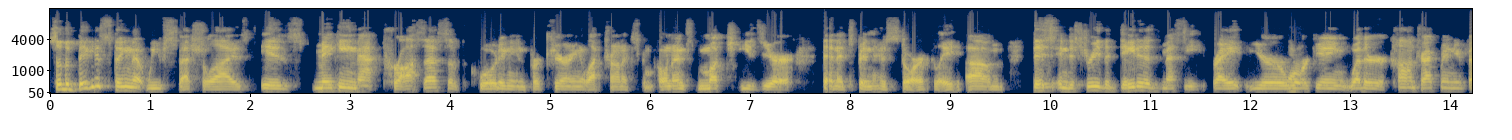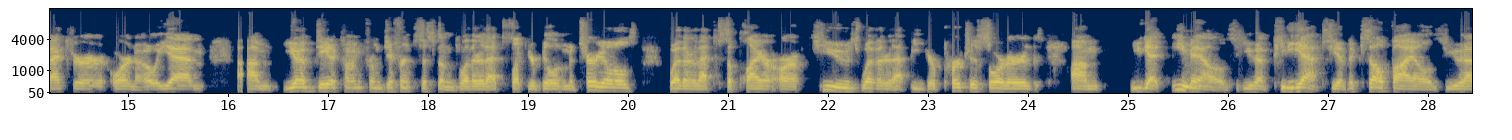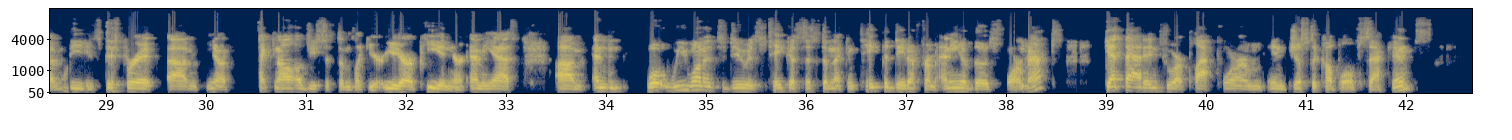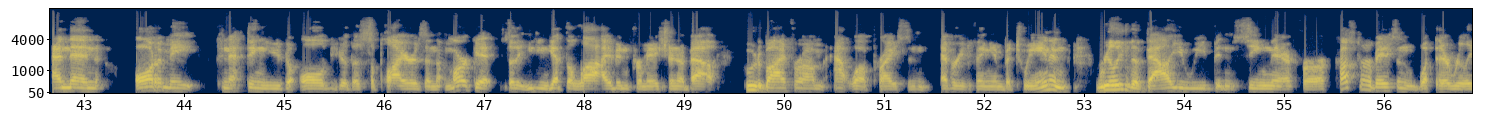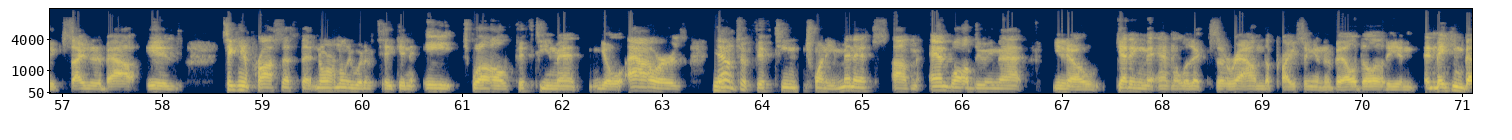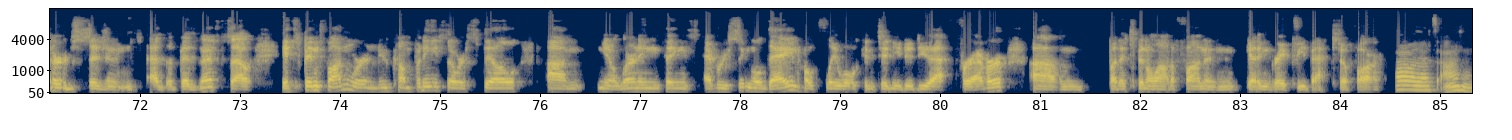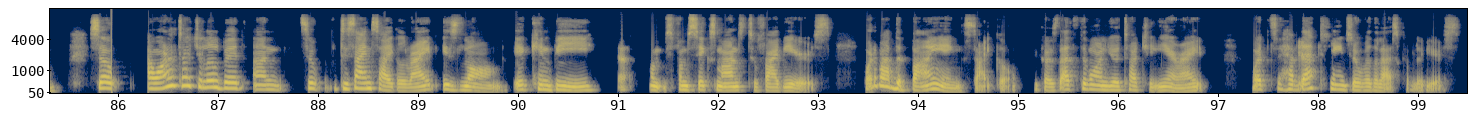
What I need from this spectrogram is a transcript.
So the biggest thing that we've specialized is making that process of quoting and procuring electronics components much easier than it's been historically. Um, this industry, the data is messy, right? You're working whether you're a contract manufacturer or an OEM. Um, you have data coming from different systems, whether that's like your bill of materials, whether that's supplier RFQs, whether that be your purchase orders. Um, you get emails, you have PDFs, you have Excel files, you have these disparate, um, you know, technology systems like your ERP and your MES. Um, and what we wanted to do is take a system that can take the data from any of those formats, get that into our platform in just a couple of seconds, and then automate connecting you to all of your the suppliers in the market so that you can get the live information about who to buy from, at what price, and everything in between. And really, the value we've been seeing there for our customer base and what they're really excited about is taking a process that normally would have taken 8 12 15 manual hours Yeah. down to 15 20 minutes um, and while doing that you know getting the analytics around the pricing and availability and, and making better decisions as a business so it's been fun we're a new company so we're still um, you know learning things every single day and hopefully we'll continue to do that forever um, but it's been a lot of fun and getting great feedback so far Oh, that's awesome. So I want to touch a little bit on so design cycle, right, is long. It can be yeah from, from six months to five years. What about the buying cycle? Because that's the one you're touching here, right? What have yeah that changed over the last couple of years?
